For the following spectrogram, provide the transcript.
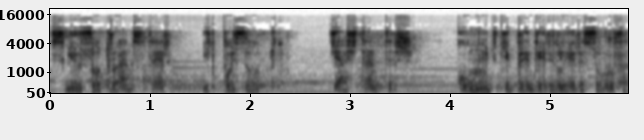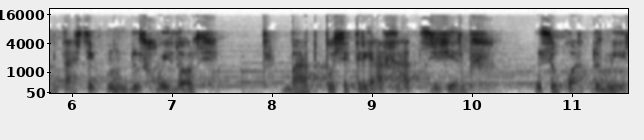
Seguiu-se outro hamster e depois outro, e às tantas, com muito que aprender e ler sobre o fantástico mundo dos roedores, Bart pôs a criar ratos e gerbos no seu quarto de dormir,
